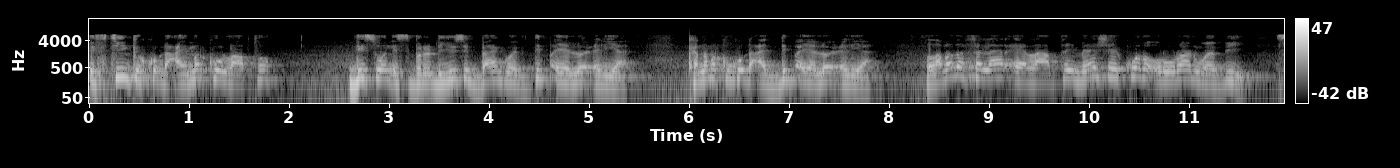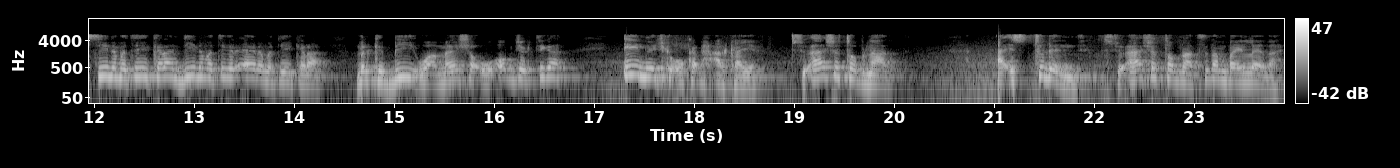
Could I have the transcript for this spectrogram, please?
iftiinka ku dhacay markuu laabto this one is produced backward dib ayaa loo celiyaa. Kana markuu ku dhacay dib ayaa loo celiyaa. Labada falaar ee laabtay meeshay ku wada ururaan waa b c na ma tegi karaan d na ma tegi a na ma tegi karaan. Marka b waa meesha uu objectiga imageka uu ka dhex arkaya su'aasha tobnaad a student su'aasha tobnaad sidan bay leedahay.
